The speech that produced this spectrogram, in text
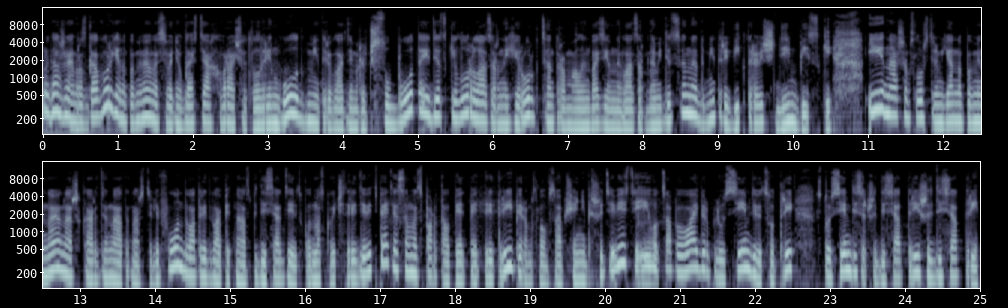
Продолжаем разговор. Я напоминаю, на сегодня в гостях врач-отоларинголог Дмитрий Владимирович Суббота и детский лор, лазерный хирург Центра малоинвазивной лазерной медицины Дмитрий Викторович Дембиский. И нашим слушателям я напоминаю, наши координаты, наш телефон 232-1559, код Москвы 495, смс-портал 5533, первым словом сообщение пишите «Вести» и WhatsApp и Viber плюс 7 903 170 63 63.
